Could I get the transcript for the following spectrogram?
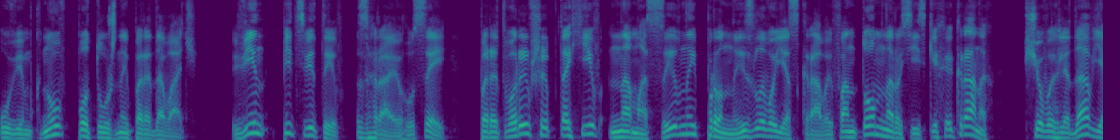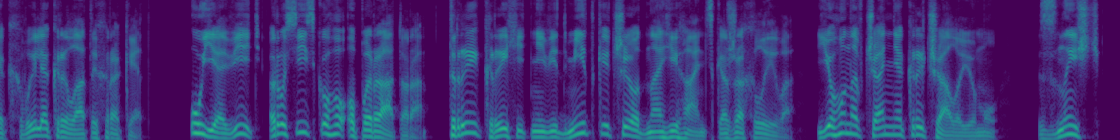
увімкнув потужний передавач. Він підсвітив зграю гусей, перетворивши птахів на масивний пронизливо яскравий фантом на російських екранах, що виглядав як хвиля крилатих ракет. Уявіть російського оператора, три крихітні відмітки чи одна гігантська жахлива. Його навчання кричало йому знищ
